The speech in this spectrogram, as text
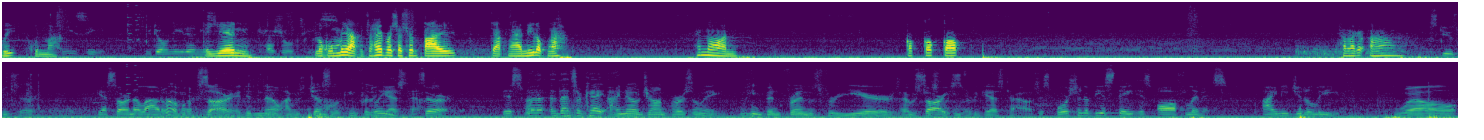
อุ้ยคุณมา Easy. We don't need any ใจเย็น civilian casualties. เราคงไม่อยากจะให้ประชาชนตายจากงานนี้หรอกนะ แน่นอน ก๊อกก๊อกก๊อกทำอะไรกันอ่า Excuse me, sir. Guests aren't allowed Oh, over I'm sorry. I didn't know. I was just looking for the Please, guest house. sir. This way. Uh, that's okay. I know John personally. We've been friends for years. I was sorry, just looking for sir. the guest house. This portion of the estate is off limits. I need you to leave. Well,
